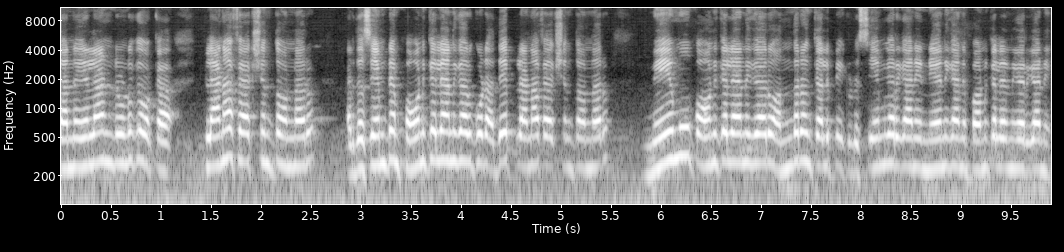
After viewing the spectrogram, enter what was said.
తను ఎలాంటి ఉండగా ఒక ప్లాన్ ఆఫ్ యాక్షన్తో ఉన్నారు. At the same time Pavan Kalyan garu కూడా అదే ప్లాన్ ఆఫ్ యాక్షన్తో ఉన్నారు. మేము పవన్ కళ్యాణ్ గారు అందరం కలిపి ఇక్కడ సీఎం గారు కానీ నేను కానీ పవన్ కళ్యాణ్ గారు కానీ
